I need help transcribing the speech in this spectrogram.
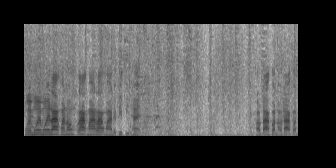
มวยมวยมวยลากมาน้องลากมาลากมาเดี๋ยวพี่ปิดให้ เอาดาร์กก่อนเอาดาร์กก่อน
